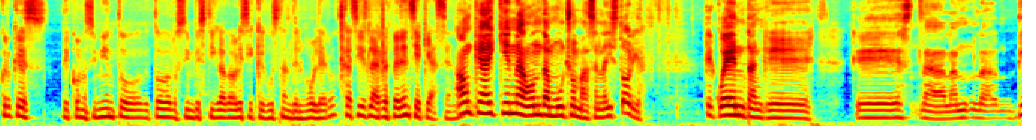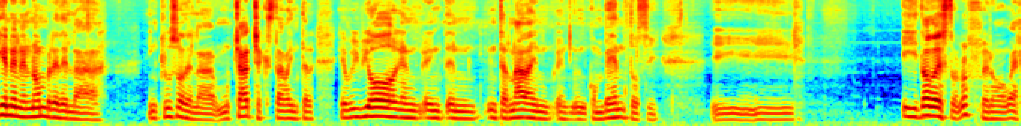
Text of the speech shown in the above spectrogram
creo que es de conocimiento de todos los investigadores y que gustan del bolero. Casi es la referencia que hacen. ¿no? Aunque hay quien ahonda mucho más en la historia. Que cuentan que, que es la, la- la- tienen el nombre de la incluso de la muchacha que estaba inter- que vivió en, en- en- internada en, en- en conventos y, y y todo esto, ¿no? Pero bueno,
